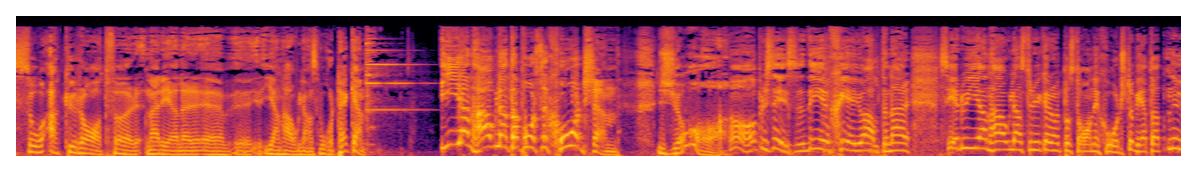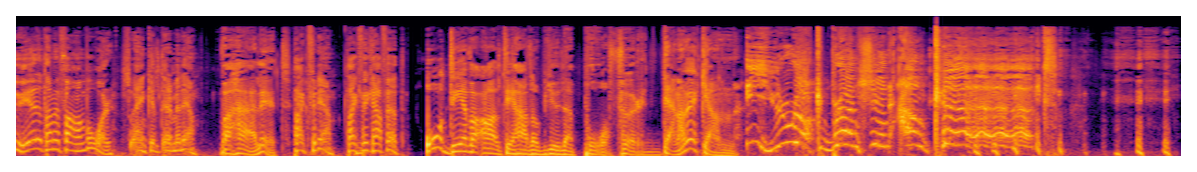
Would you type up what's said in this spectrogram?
så akkurat för när det gäller eh, Ian Hauglands vårtecken. Ian Haugland tar på sig shortsen! Ja! Ja, precis. Det sker ju alltid. När ser du Ian Haugland stryka runt på stan i shorts, då vet du att nu är det ta mig fan vår. Så enkelt är det med det. Vad härligt. Tack för det. Tack för kaffet. Och det var allt vi hade att bjuda på för denna veckan. I rockbrunchen uncut!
